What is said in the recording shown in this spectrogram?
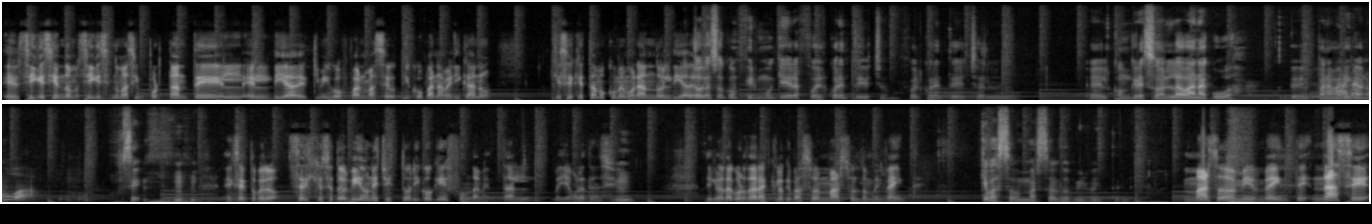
eh, sigue, siendo, sigue siendo más importante el, el Día del Químico Farmacéutico Panamericano que es el que estamos conmemorando el día de hoy. En todo caso confirmo que era, fue el 48. Fue el 48 el, el congreso en La Habana, Cuba, del Panamericano. Cuba. Sí. Exacto, pero Sergio, se te olvida un hecho histórico que es fundamental, me llamó la atención, ¿Mm? de que no te acordaras que lo que pasó en marzo del 2020. ¿Qué pasó en marzo del 2020? Marzo del 2020 nace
